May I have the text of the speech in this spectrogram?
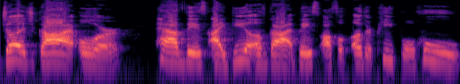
judge God or have this idea of God based off of other people who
